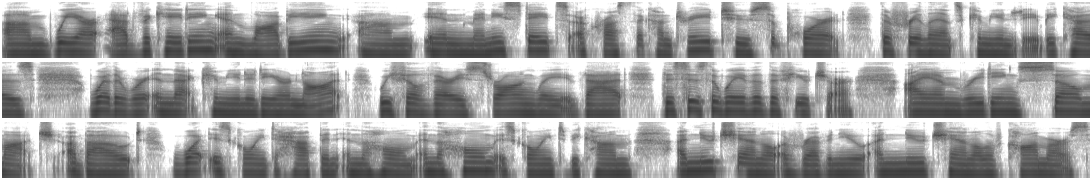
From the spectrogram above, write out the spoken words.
Um, we are advocating and lobbying um, in many states across the country to support the freelance community because whether we're in that community or not, we feel very strongly that this is the wave of the future. I am reading so much about what is going to happen in the home, and the home is going to become a new channel of revenue, a new channel of commerce,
